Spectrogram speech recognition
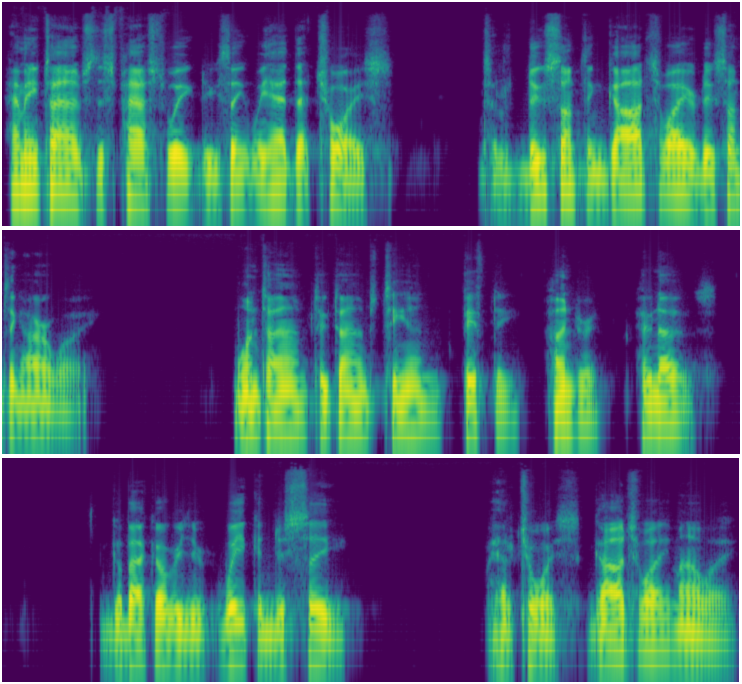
How many times this past week do you think we had that choice to do something God's way or do something our way? One time, two times, ten, fifty, hundred, who knows? Go back over your week and just see. We had a choice God's way, my way.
